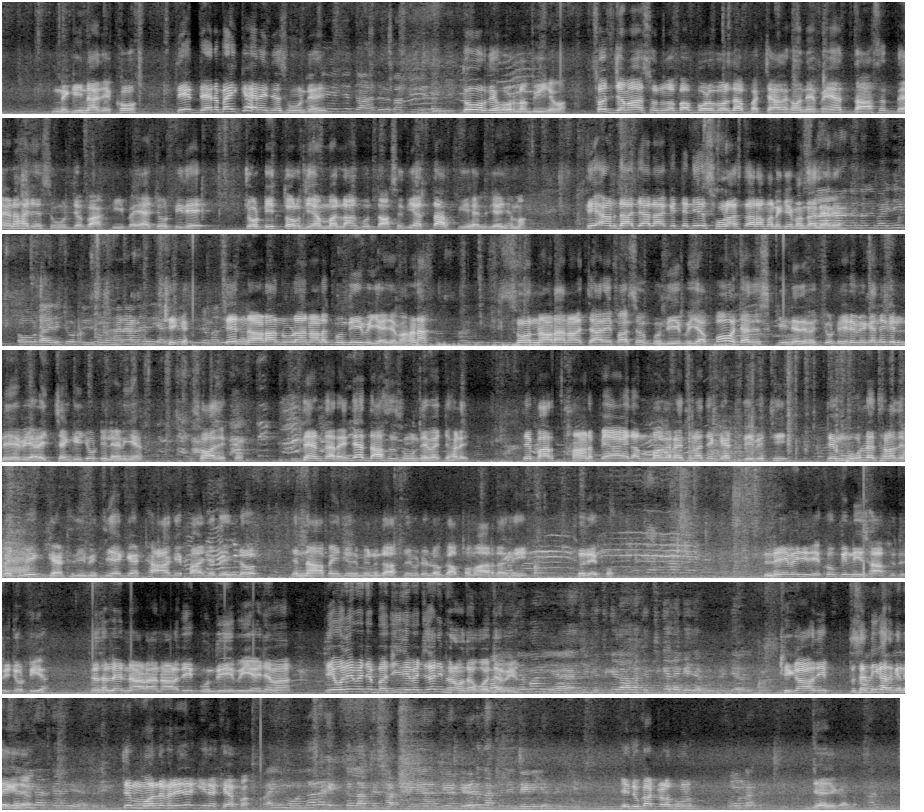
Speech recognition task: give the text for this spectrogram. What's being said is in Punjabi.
ਨਗੀਨਾ ਦੇਖੋ ਤੇ ਦਿਨ ਬਾਈ ਕਹਿ ਸੂਣ ਦੇ। ਇਹ ਜੇ 10 ਦਿਨ ਬਾਕੀ ਨੇ ਜੀ ਤੋਰ ਦੇ ਹੋਰ ਲੰਬੀ ਜਮਾ। ਸੋ ਜਮਾ ਸਾਨੂੰ ਆਪਾਂ ਬੁਲਬੁਲ ਦਾ ਬੱਚਾ ਦਿਖਾਉਂਦੇ ਪਏ ਆ 10 ਦਿਨ ਹਜੇ ਸੂਣ ਚ ਬਾਕੀ ਪਏ ਆ। ਝੋਟੀ ਦੇ ਝੋਟੀ ਤੁਰਦੀ ਆ ਮੱਲਾਂ ਨੂੰ ਦੱਸਦੀ ਆ ਧਰਤੀ ਹਿੱਲਦੀ ਆ ਜਮਾ। ਤੇ ਅੰਦਾਜ਼ਾ ਲਾ ਕੇ ਚੱਲੀਏ 16 17 ਮੰਨ ਕੇ ਬੰਦਾ ਲੈ ਰਿਹਾ। ਸਾਰਾ ਕਿਲੋ ਦੀ ਭਾਈ ਜੀ ਉਹ ਟਾਇਰੀ ਝੋਟੀ ਹੁਣ ਹਰਿਆਣੇ ਦੀ ਠੀਕ ਹੈ। ਤੇ ਨਾੜਾ ਨੂੜਾ ਨਾਲ ਗੁੰਦੀ ਪਈ ਆ ਜਮਾ ਹਨਾ? ਸੋ ਨਾੜਾ ਨਾਲ ਚਾਰੇ ਪਾਸੇ ਗੁੰਦੀ ਪਈ ਆ ਬਹੁਤ ਜ਼ਿਆਦਾ ਸਕੀਨੇ ਦੇ ਵਿੱਚ ਝੋਟੇ ਜਿਹੜੇ ਵੀ ਕਹਿੰਦੇ ਕਿ ਲੇਵੇ ਵਾਲੀ ਚੰਗੀ ਝੋਟੀ ਲੈਣੀ ਆ। ਸੋ ਆ ਦੇਖੋ ਦਿਨ ਤਾਂ ਰਹਿੰਦੇ ਆ 10 ਸੂਣ ਦੇ ਵਿੱਚ ਹਲੇ। ਤੇ ਪਰ ਥਣ ਪਿਆ ਇਹਦਾ ਮਗਰੇ ਥਣਾ ਚ ਗਿੱਠ ਦੀ ਵਿੱਥੀ ਤੇ ਮੂਹਰਲੇ ਥਣਾ ਦੇ ਵਿੱਚ ਵੀ ਗਿੱਠ ਦੀ ਵਿੱਥੀ ਹੈ ਗਿੱਠ ਆ ਕੇ ਪਾ ਕੇ ਦੇਖ ਲਓ। ਜੇ ਨਾ ਪੈਂਦੀ ਤੁਸੀਂ ਮੈਨੂੰ ਦੱਸ ਦਿਓ ਵੀਡੀਓ ਲੋਕ ਗੱਪ ਮਾਰਦਾ ਸੀ। ਸੋ ਦੇਖੋ ਲੇਵੇ ਦੀ ਦੇਖੋ ਕਿੰਨੀ ਸਾਫ਼ ਸੁਥਰੀ ਝੋਟੀ ਆ। ਤੇ ਥੱਲੇ ਨਾੜਾ ਨਾਲ ਵੀ ਗੁੰਦੀ ਪਈ ਹੈ ਜਮਾ। ਤੇ ਉਹਦੇ ਵਿੱਚ ਬਜੀ ਦੇ ਵਿੱਚ ਤਾਂ ਨਹੀਂ ਫਿਰ ਆਉਂਦਾ ਕੁਝ ਜਵੇਂ ਜਮਾ ਨਹੀਂ ਆਇਆ ਜੀ ਖਿੱਚ ਕੇ ਲਾਲਾ ਖਿੱਚ ਕੇ ਲੈ ਕੇ ਜਾਵੇ ਭਾਈ ਜੀ ਉਹਦੇ ਤੋਂ। ਠੀਕ ਆ ਉਹਦੀ ਤਸੱਲੀ ਕਰਕੇ ਲੈ ਕੇ ਜਾ। ਕਰਕੇ ਲੈ ਤੇ ਮੁੱਲ ਫਿਰ ਇਹਦਾ ਕੀ ਰੱਖਿਆ ਆਪਾਂ? ਭਾਈ ਜੀ ਮੁੱਲ ਦਾ 1 ਲੱਖ 60 ਹਜ਼ਾਰ ਰੁਪਇਆ 1.5 ਲੱਖ ਦੀ ਦੇਣੀ ਹੈ ਭਾਈ ਜੀ। ਇਹ ਤੋਂ ਘੱਟ ਵਾਲਾ ਫੋਨ। ਫੋਨ ਨਾ ਜੈ ਜੈ ਗੱਲ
